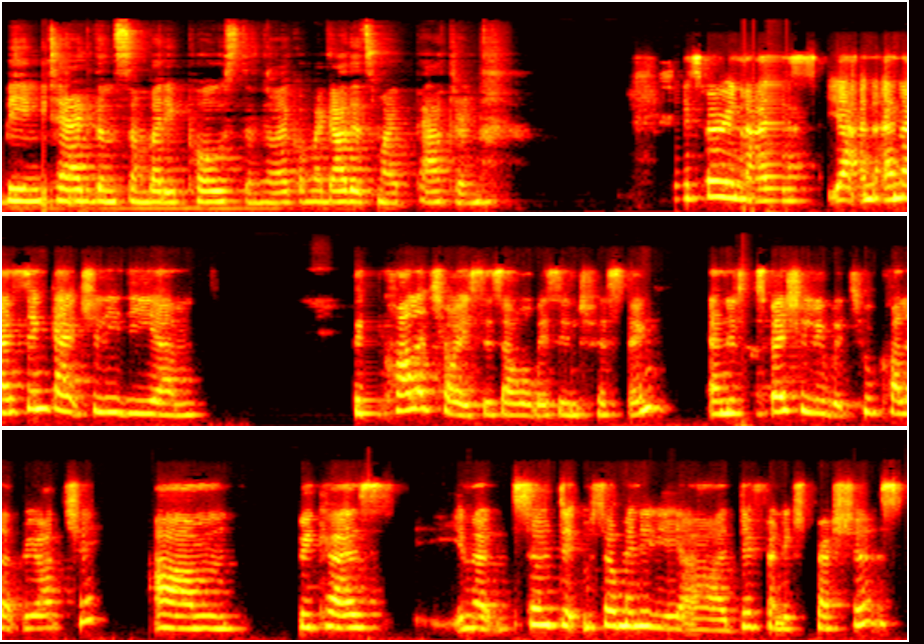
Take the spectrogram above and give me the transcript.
being tagged and somebody posts and you're like oh my god it's my pattern it's very nice yeah and, and i think actually the um the color choices are always interesting and especially with two color brioche, um, because you know so di- so many uh, different expressions.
